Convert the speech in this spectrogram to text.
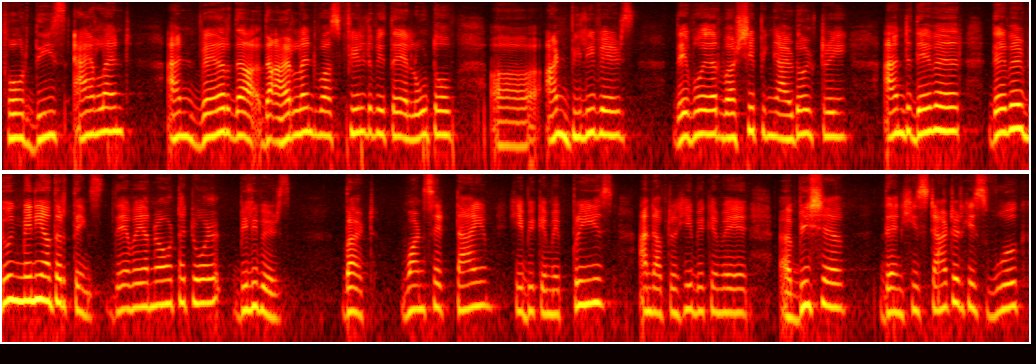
for this Ireland, and where the Ireland was filled with a lot of uh, unbelievers. They were worshipping idolatry, and they were doing many other things. They were not at all believers. But once at time, he became a priest, and after he became a bishop, then he started his work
